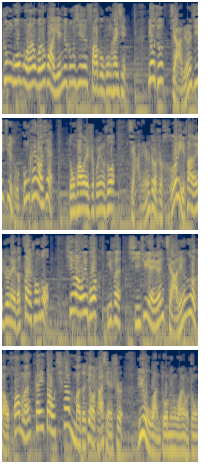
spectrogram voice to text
中国木兰文化研究中心发布公开信，要求贾玲及剧组公开道歉。东方卫视回应说，贾玲这是合理范围之内的再创作。新浪微博一份喜剧演员贾玲恶搞花木兰该道歉吗的调查显示，六万多名网友中，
